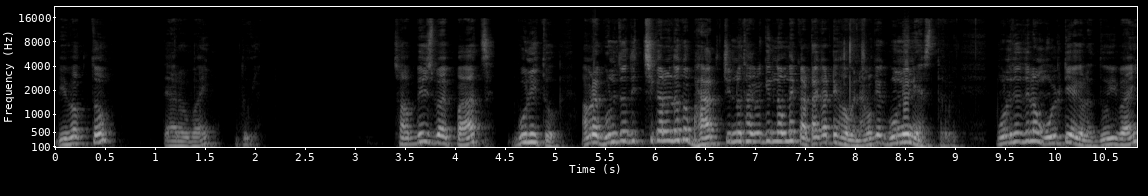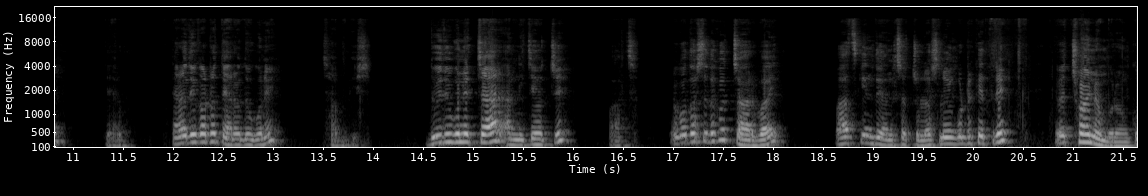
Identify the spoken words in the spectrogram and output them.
বিভক্ত, তেরো বাই দুই। ছাব্বিশ বাই পাঁচ গুণিত। আমরা গুণিত দিচ্ছি কারণ দেখো ভাগ চিহ্ন থাকলে কিন্তু আমাদের কাটাকাটি হবে না, আমাকে গুণে নিয়ে আসতে হবে। গুণিত দিলাম উল্টিয়ে গেল, দুই বাই তেরো। তেরো দুই কাটো তেরো দুগুণে ছাব্বিশ। দুই দুগুণে চার আর নিচে হচ্ছে পাঁচ। তো কত আসছে দেখো? চার বাই পাঁচ কিন্তু অ্যান্সার চলে আসলো অঙ্কটার ক্ষেত্রে। এবার ছয় নম্বর অঙ্ক।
